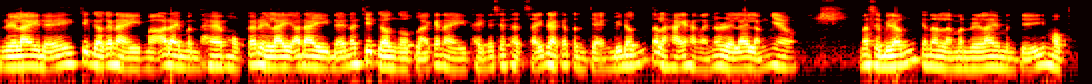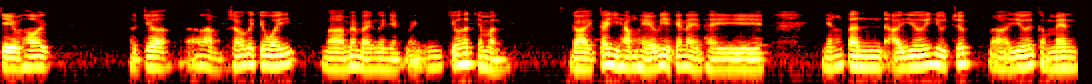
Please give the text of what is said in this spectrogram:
Relay để trigger cái này, mà ở đây mình thêm một cái relay ở đây để nó trigger ngược lại cái này thì nó sẽ xảy ra cái tình trạng bị đứng. Tức là hai cái thằng này nó relay lẫn nhau, nó sẽ bị đứng, cho nên là mình relay mình chỉ một chiều thôi. Được chưa? Đó là một số cái chú ý mà mấy bạn người Nhật bạn chú thích cho mình. Rồi, cái gì không hiểu về cái này thì nhắn tin ở dưới YouTube, ở dưới comment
